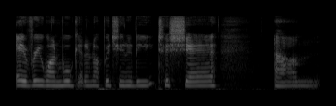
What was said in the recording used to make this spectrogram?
everyone will get an opportunity to share um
